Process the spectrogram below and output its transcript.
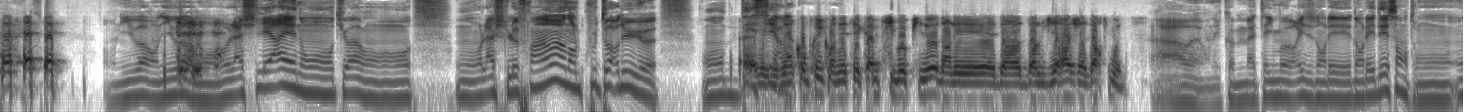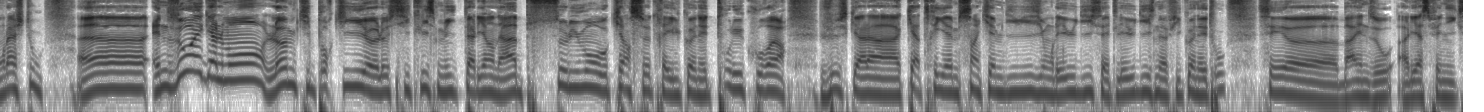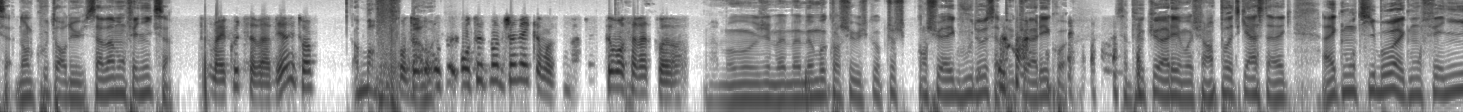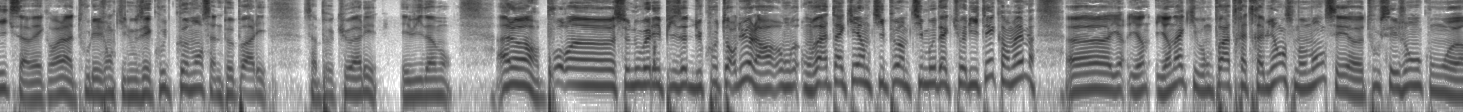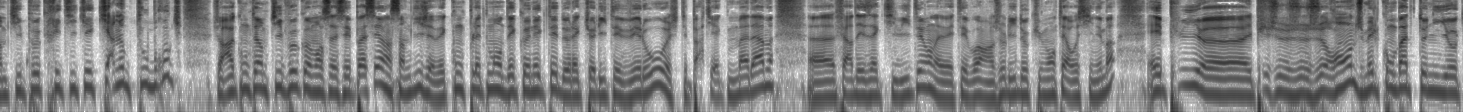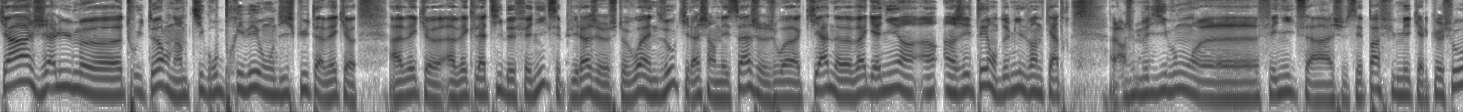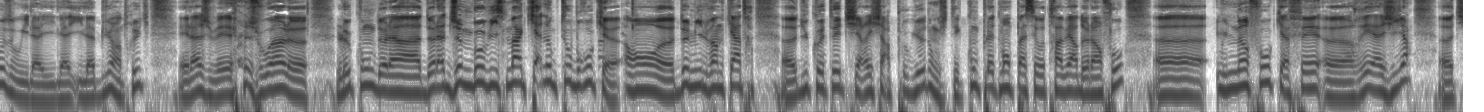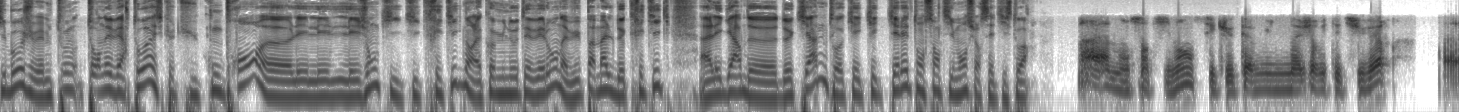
bah, On y va, on y va, on lâche les rênes, on, tu vois, on, on lâche le frein à main dans le coup tordu. On ah, J'ai bien compris qu'on était comme Thibaut Pinot dans, les, dans, dans le virage à Dortmund. Ah ouais, on est comme Matej Morris dans les dans les descentes, on, on lâche tout. Euh, Enzo également, l'homme qui pour qui euh, le cyclisme italien n'a absolument aucun secret, il connaît tous les coureurs jusqu'à la quatrième, cinquième division, les U17, les U19, il connaît tout. C'est euh, bah Enzo, alias Phoenix, dans le coup tordu. Ça va mon Phoenix? Bah écoute, ça va bien et toi? Ah bon, on, te, bah on, te, demande jamais comment ça va. Comment ça va toi? Bah, moi, moi, quand je suis quand je suis avec vous deux, ça peut que aller quoi. Ça peut que aller. Moi, je fais un podcast avec avec mon Thibaut, avec mon Phoenix, avec voilà tous les gens qui nous écoutent. Comment ça ne peut pas aller? Ça peut que aller évidemment. Alors, pour euh, ce nouvel épisode du coup tordu, alors on, va attaquer un petit peu un petit mot d'actualité quand même. Il euh, y, y, en a qui vont pas très très bien en ce moment. C'est euh, tous ces gens qui ont un petit peu critiqué Kianok Toubrook. Je vais raconter un petit peu comment ça s'est passé. Un samedi, j'avais complètement déconnecté de l'actualité vélo. J'étais parti avec Madame faire des activités. On avait été voir un joli documentaire au cinéma. Et puis et puis je, je, je, rentre, je mets le combat de Tony Yoka, j'allume Twitter. On a un petit groupe privé où on discute avec avec avec avec Latib et Phoenix. Et puis là, je, te vois Enzo qui lâche un message. Je vois Kian euh, va gagner un, GT en 2024. Alors je me dis bon, euh, Phoenix a, je sais pas, fumé quelque chose ou il a, il a, il a bu un truc. Et là, je vais, je vois le, le compte de la, de la Jumbo Visma, Kian Octobrook en 2024 euh, du côté de chez Richard Plougueux. Donc j'étais complètement passé au travers de l'info. une info qui a fait réagir. Thibaut, je vais me tourner vers toi. Est-ce que tu comprends les, les, les gens qui critiquent dans la communauté vélo. On a vu pas mal de critiques à l'égard de, de Kian. Toi, quel est ton sentiment sur cette histoire? Ah, Mon sentiment, c'est que comme une majorité de suiveurs, euh,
